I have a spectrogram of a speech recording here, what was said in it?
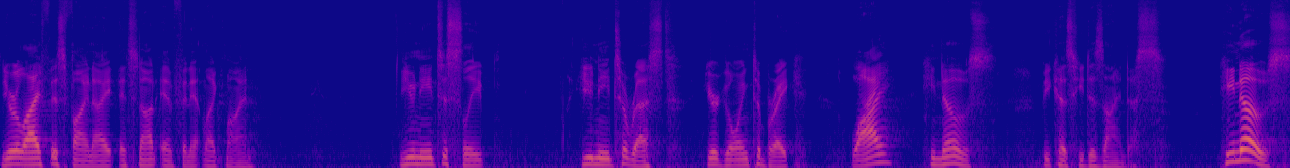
Your life is finite, it's not infinite like mine. You need to sleep, you need to rest, you're going to break. Why? He knows because He designed us. He knows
